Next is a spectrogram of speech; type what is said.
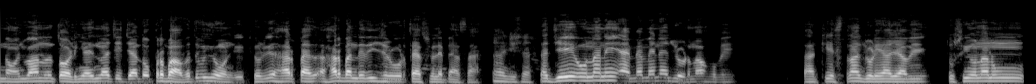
ਨੌਜਵਾਨ ਤੁਹਾਡੀਆਂ ਇਹਨਾਂ ਚੀਜ਼ਾਂ ਤੋਂ ਪ੍ਰਭਾਵਿਤ ਵੀ ਹੋਣਗੇ ਕਿਉਂਕਿ ਹਰ ਹਰ ਬੰਦੇ ਦੀ ਜ਼ਰੂਰਤ ਹੈ ਇਸ ਵੇਲੇ ਪੈਸਾ। ਹਾਂਜੀ ਸਰ ਤਾਂ ਜੇ ਉਹਨਾਂ ਨੇ ਐਮਐਮਏ ਨਾਲ ਜੁੜਨਾ ਹੋਵੇ ਤਾਂ ਕਿਸ ਤਰ੍ਹਾਂ ਜੁੜਿਆ ਜਾਵੇ? ਤੁਸੀਂ ਉਹਨਾਂ ਨੂੰ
